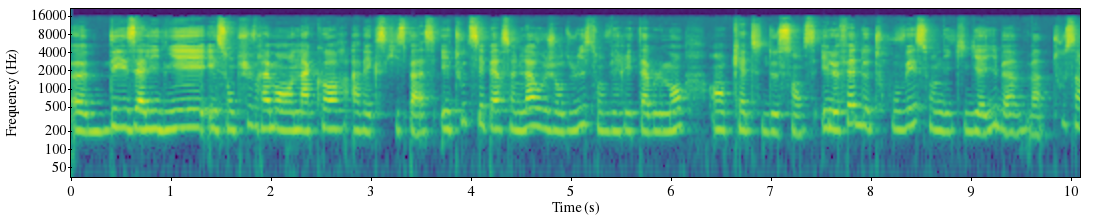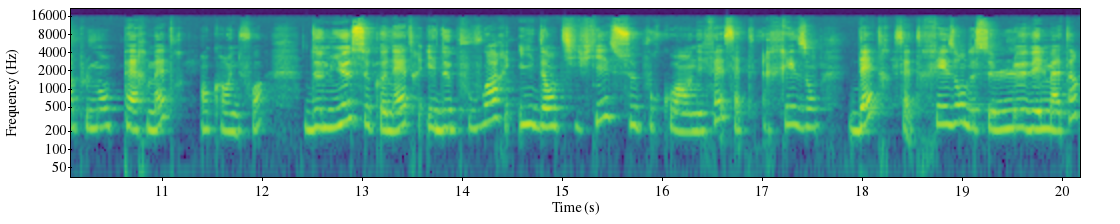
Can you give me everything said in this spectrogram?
euh, désalignés et sont plus vraiment en accord avec ce qui se passe. Et toutes ces personnes-là aujourd'hui sont véritablement en quête de sens. Et le fait de trouver son ikigai ben, va tout simplement permettre encore une fois, de mieux se connaître et de pouvoir identifier ce pourquoi, en effet, cette raison d'être, cette raison de se lever le matin.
